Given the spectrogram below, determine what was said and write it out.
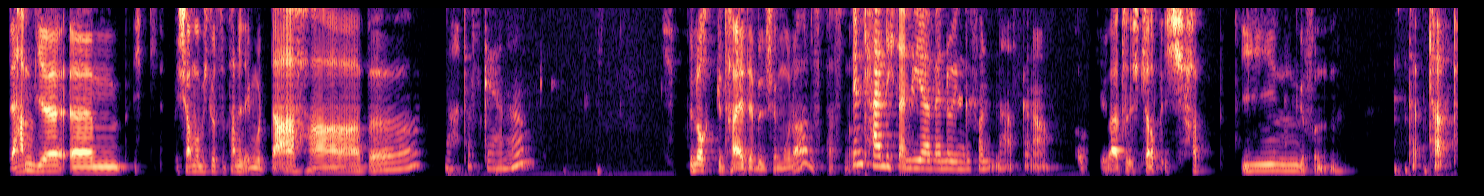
da haben wir, ähm, ich, ich schau mal, ob ich kurz den Funnel irgendwo da habe. Mach das gerne. Bin noch geteilt, der Bildschirm, oder? Das passt noch. Den teile ich dann wieder, wenn du ihn gefunden hast, genau. Okay, warte, ich glaube, ich habe ihn gefunden. Top, top.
